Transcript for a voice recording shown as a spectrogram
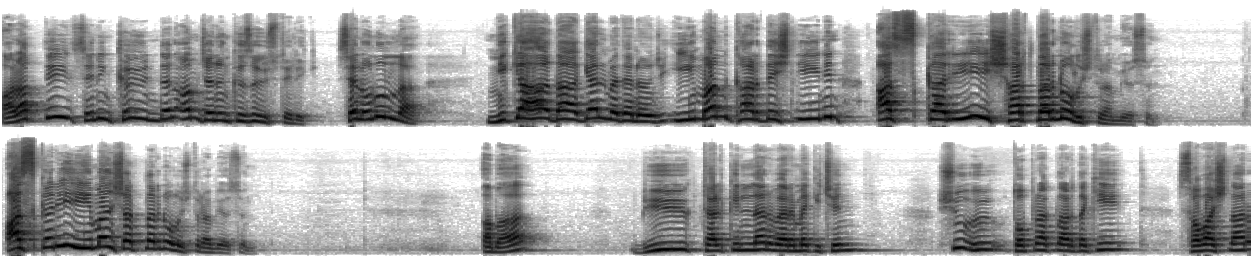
Arap değil, senin köyünden amcanın kızı üstelik. Sen onunla nikaha daha gelmeden önce iman kardeşliğinin asgari şartlarını oluşturamıyorsun. Asgari iman şartlarını oluşturamıyorsun. Ama büyük telkinler vermek için şu topraklardaki savaşlar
